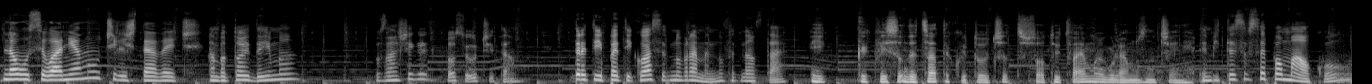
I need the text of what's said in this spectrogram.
В много села няма училища вече. Ама той да има... Знаеш ли какво се учи там? трети и пети клас едновременно в една стая. И какви са децата, които учат, защото и това има голямо значение. Еми, те са все по-малко,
